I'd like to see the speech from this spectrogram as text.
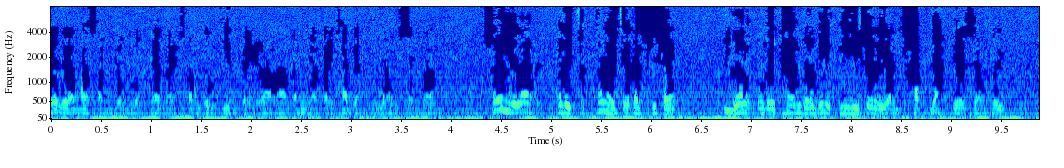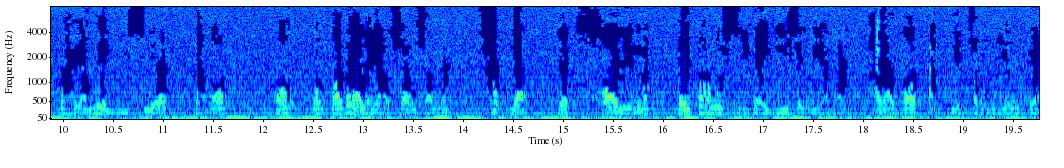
有兩個神嘅日嘅創造天地啦，咁又第七日嘅休息。所以咧，我哋真係覺得呢個。如果我哋聽到啲以色列人七日嘅時候，佢佢係有咩意思咧？但係我我我都有理由相信咧，七日嘅概念咧，對當時嘅以色列人咧係一個特別重要嘅。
